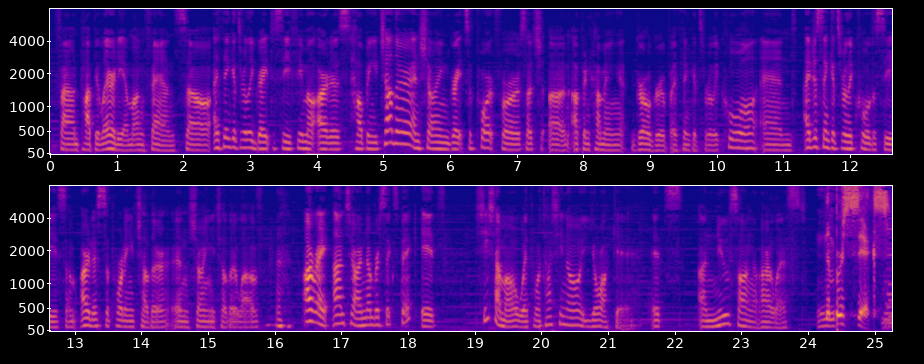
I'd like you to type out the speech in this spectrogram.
found popularity among fans. So I think it's really great to see female artists helping each other and showing great support for such an up and coming girl group. I think it's really cool, and I just think it's really cool to see some artists supporting each other and showing each other love. All right, on to our number six pick. It's Shishamo with Watashi no Yoake. It's a new song on our list. Number six.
